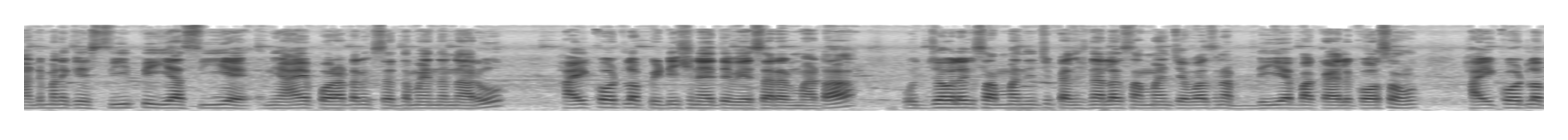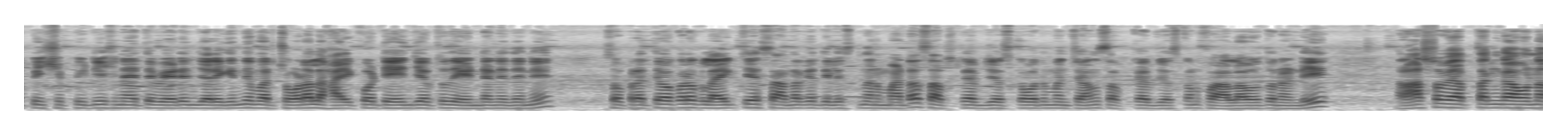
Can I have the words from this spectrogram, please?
అంటే మనకి సిపిఎస్ఈఏ న్యాయ పోరాటానికి సిద్ధమైందన్నారు. హైకోర్టులో పిటిషన్ అయితే వేశారనమాట ఉద్యోగులకు సంబంధించి పెన్షనర్లకు సంబంధించి ఇవ్వాల్సిన డిఏ బకాయిల కోసం హైకోర్టులో పిష పిటిషన్ అయితే వేయడం జరిగింది. మరి చూడాలి హైకోర్టు ఏం చెప్తుంది ఏంటనేదని. సో ప్రతి ఒక్కరు ఒక లైక్ చేస్తే అందరికీ తెలుస్తుంది అనమాట సబ్స్క్రైబ్ చేసుకోవద్దు మన ఛానల్ సబ్స్క్రైబ్ చేసుకొని ఫాలో అవుతానండి రాష్ట్ర వ్యాప్తంగా ఉన్న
